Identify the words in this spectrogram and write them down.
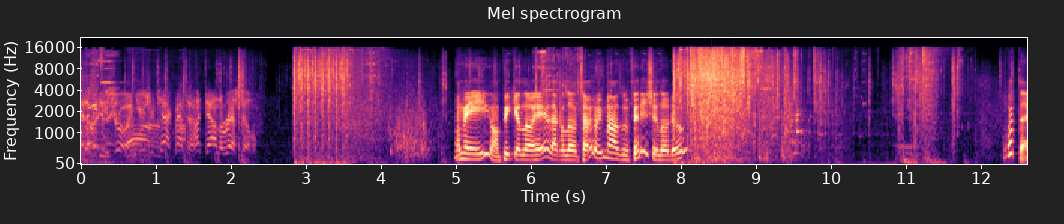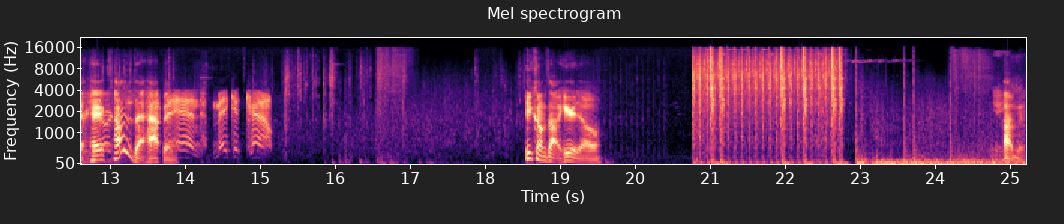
Enemy destroyed. Use your tac map to hunt down the rest of them. I mean, you gonna peek your little head like a little turtle. You might as well finish it, little dude. What the heck? How does that happen? End. Make it count. He comes out here though. I mean, um,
